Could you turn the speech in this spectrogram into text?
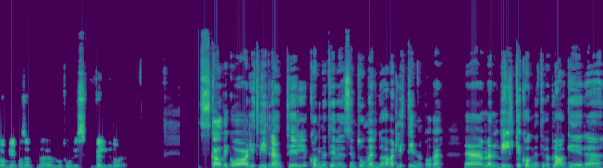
Da blir pasientene motorisk veldig dårlige. Skal vi gå litt videre til kognitive symptomer? Du har vært litt inne på det. Eh, Men hvilke kognitive plager eh,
